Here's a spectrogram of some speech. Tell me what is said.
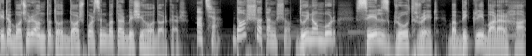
এটা বছরে অন্তত দশ পার্সেন্ট বা তার বেশি হওয়া দরকার। আচ্ছা দশ শতাংশ। দুই নম্বর সেলস গ্রোথ রেট বা বিক্রি বাড়ার হার।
